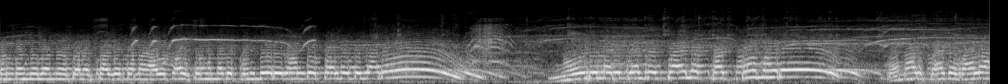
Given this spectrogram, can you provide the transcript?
ముందంజలోనే కొనసాగుతున్న అవకాశం ఉన్నది కొండూరు రాంగోపాల్ రెడ్డి గారు. మూడు లక్షల రూపాయల కట్ట మరి? జనాలు పేద రాలా?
